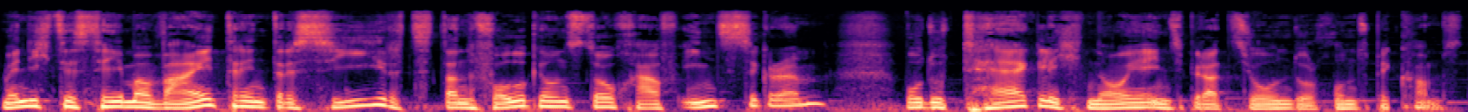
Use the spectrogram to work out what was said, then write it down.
Wenn dich das Thema weiter interessiert, dann folge uns doch auf Instagram, wo du täglich neue Inspirationen durch uns bekommst.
